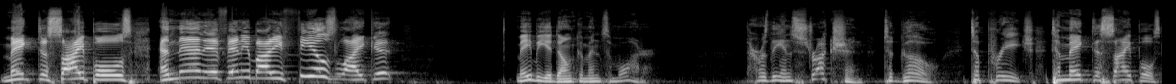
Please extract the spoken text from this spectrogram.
make disciples, and then if anybody feels like it, maybe you dunk them in some water. There was the instruction to go, to preach, to make disciples,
